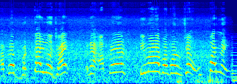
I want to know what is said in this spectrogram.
આપણે ભટકાઈ ન જાય અને આપણે ટીમાણા પગવાનું છે, ઉપર નહીં.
